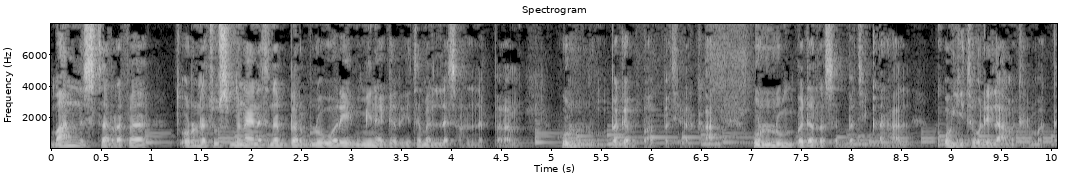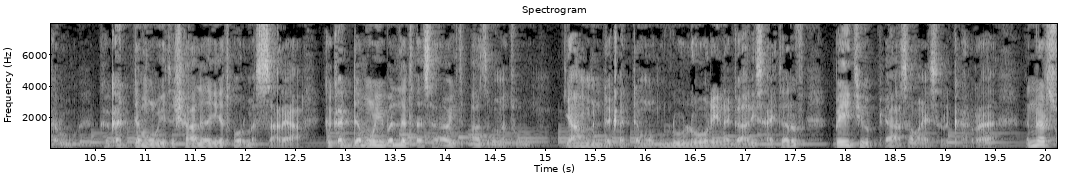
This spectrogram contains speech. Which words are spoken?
ማንስ ተረፈ፣ ጦርነቱስ ምን አይነት ነበር ብሎ ወሬ የሚነግር የተመለሰ አልነበረም። ሁሉም በገባበት ያልቃል፣ ሁሉም በደረሰበት ይቀራል። ቆይተው ሌላ ምክር መከሩ። ከቀደመው የተሻለ የጦር መሳሪያ፣ ከቀደመው የበለጠ ሰራዊት አዘመቱ። ያም እንደቀደመው ሁሉ ለወሬ ነጋሪ ሳይተርፍ በኢትዮጵያ ሰማይ ስር ቀረ። እነርሱ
